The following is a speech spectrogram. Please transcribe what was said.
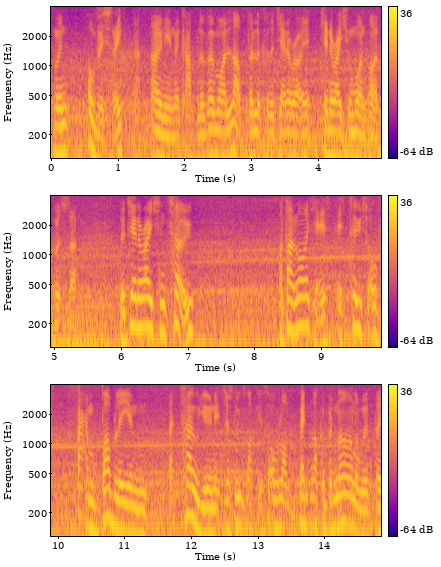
I mean, obviously, owning a couple of them, I love the look of the genera Generation 1 Hayabusa. The Generation 2, I don't like it. It's, it's too sort of fat and bubbly and that tail unit just looks like it's sort of like bent like a banana with the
